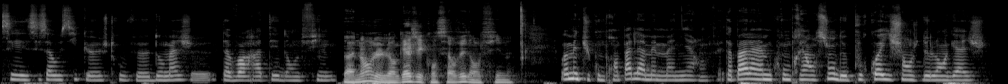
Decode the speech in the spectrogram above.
C'est ça aussi que je trouve euh, dommage euh, d'avoir raté dans le film. Bah non, le langage est conservé dans le film. Ouais, mais tu comprends pas de la même manière en fait. T'as pas la même compréhension de pourquoi il change de langage.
